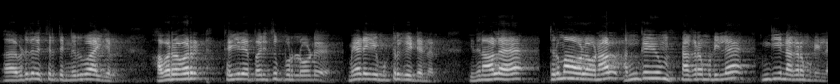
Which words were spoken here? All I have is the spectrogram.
விடுதலை சிறுத்தை நிர்வாகிகள் அவரவர் கையிலே பரிசு பொருளோடு மேடையை முற்றுகையிட்டனர். இதனால திருமாவளவனால் அங்கேயும் நகர முடியல இங்கேயும் நகர முடியல.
